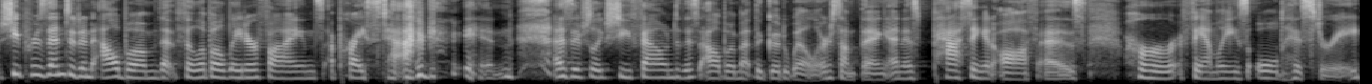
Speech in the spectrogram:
she presented an album that Philippa later finds a price tag in, as if like she found this album at the Goodwill or something, and is passing it off as her family's old history.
